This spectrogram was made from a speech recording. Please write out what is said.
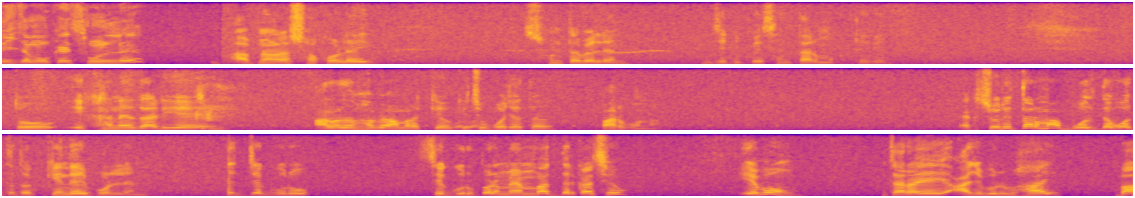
নিজে মুখেই শুনলে? আপনারা সকলেই শুনতে পেলেন যিনি পেশেন্ট তার মুখ থেকে। তো এখানে দাঁড়িয়ে আলাদাভাবে আমরা কেউ কিছু বোঝাতে পারব না। অ্যাকচুয়ালি তার মা বলতে বলতে তো কেঁদেই পড়লেন। যে গ্রুপ সে গ্রুপের মেম্বারদের কাছেও এবং যারা এই আজবুল ভাই বা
